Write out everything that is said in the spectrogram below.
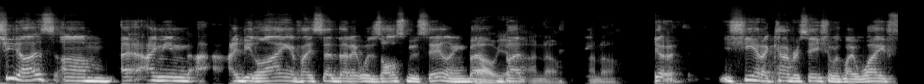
She does. Um, I, I, mean, I'd be lying if I said that it was all smooth sailing. But, oh, yeah, but I know, I know. Yeah, she had a conversation with my wife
